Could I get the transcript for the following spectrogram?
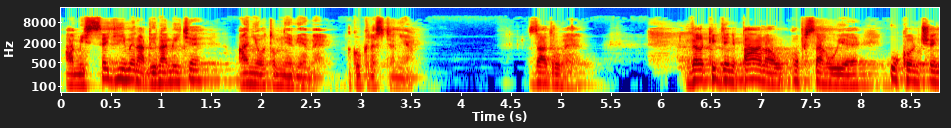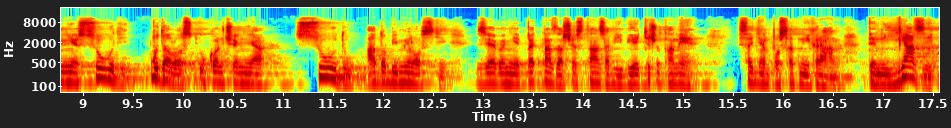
A my sedíme na dynamite, ani o tom nevieme, ako kresťania. Za druhé, Veľký deň pánov obsahuje ukončenie súdy, udalosť ukončenia súdu a doby milosti. Zjavenie 15 a 16 a vy viete, čo tam je sedem posledných rán. Ten jazyk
